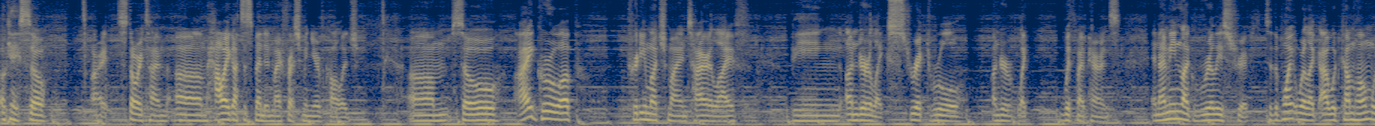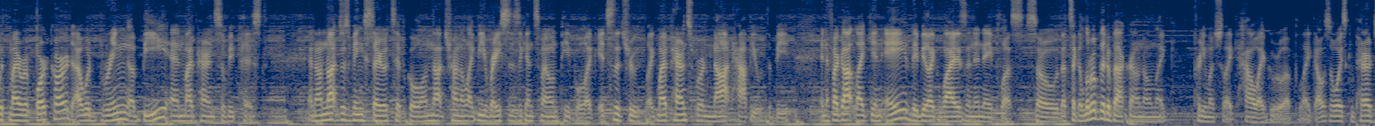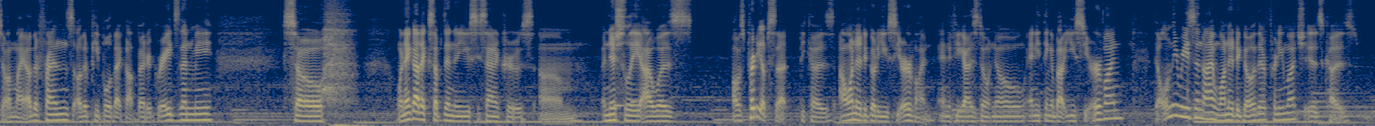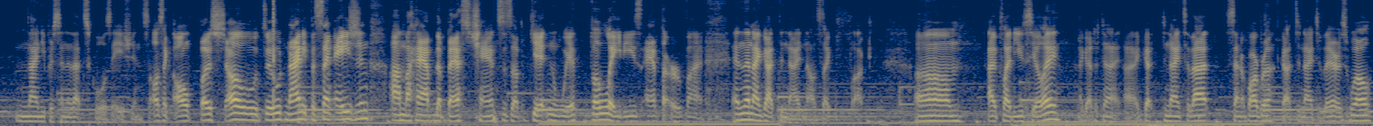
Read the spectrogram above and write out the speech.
Okay, so, all right, story time. Um, how I got suspended my freshman year of college. Um, so I grew up pretty much my entire life being under like strict rule, under like with my parents. And I mean like really strict to the point where like I would come home with my report card, I would bring a B and my parents would be pissed. And I'm not just being stereotypical. I'm not trying to like be racist against my own people. Like it's the truth. Like my parents were not happy with the B. And if I got like an A, they'd be like, "Why isn't an A plus?" So that's like a little bit of background on like pretty much like how I grew up. Like I was always compared to my other friends, other people that got better grades than me. So when I got accepted into UC Santa Cruz, um, initially I was I was pretty upset because I wanted to go to UC Irvine. And if you guys don't know anything about UC Irvine, the only reason I wanted to go there pretty much is because 90% of that school is Asian. So I was like, oh, for sure, dude. 90% Asian. I'm going to have the best chances of getting with the ladies at the Irvine. And then I got denied, and I was like, fuck. Um, I applied to UCLA. I got denied. I got denied to that. Santa Barbara got denied to there as well.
